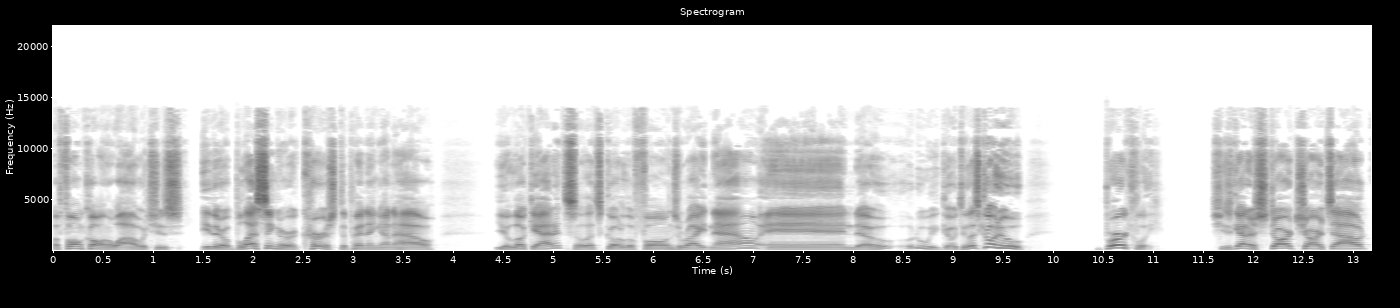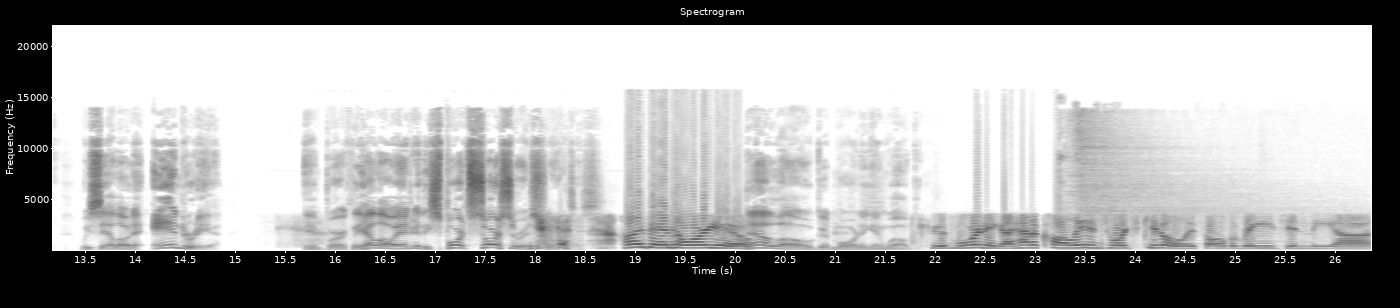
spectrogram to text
a phone call in a while, which is either a blessing or a curse, depending on how you look at it. So let's go to the phones right now. And uh, who, who do we go to? Let's go to Berkeley. She's got her star charts out. We say hello to Andrea in Berkeley. Hello, Andrea, the sports sorceress. Hi, Ben. How are you? Hello, good morning and welcome. Good morning. I had a call in George Kittle. It's all the rage in the uh,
